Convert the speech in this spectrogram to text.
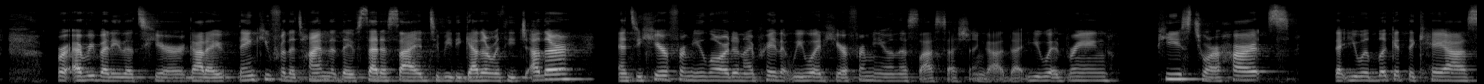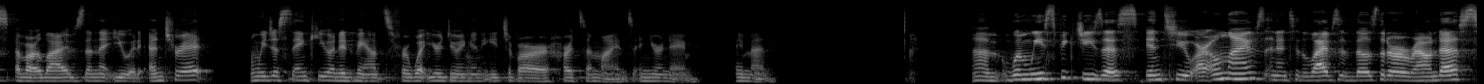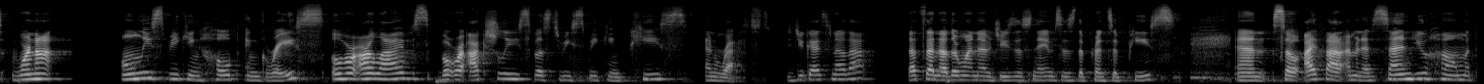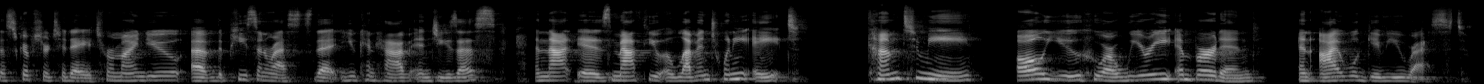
for everybody that's here. God, I thank you for the time that they've set aside to be together with each other and to hear from you, Lord. And I pray that we would hear from you in this last session, God, that you would bring peace to our hearts, that you would look at the chaos of our lives, and that you would enter it and we just thank you in advance for what you're doing in each of our hearts and minds. In your name, amen. Um, when we speak Jesus into our own lives and into the lives of those that are around us, we're not only speaking hope and grace over our lives, but we're actually supposed to be speaking peace and rest. Did you guys know that? That's another one of Jesus' names is the Prince of Peace. And so I thought I'm going to send you home with a scripture today to remind you of the peace and rest that you can have in Jesus. And that is Matthew 11 28. Come to me, all you who are weary and burdened, and I will give you rest.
